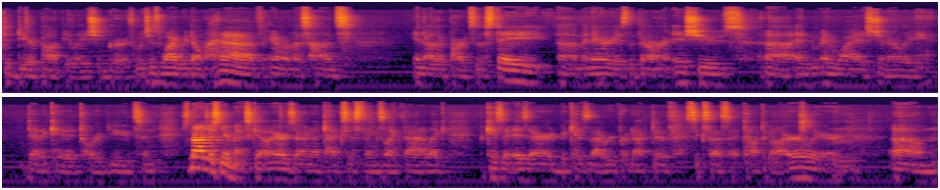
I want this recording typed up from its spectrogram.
to deer population growth, which is why we don't have antlerless hunts in other parts of the state, um, in areas that there aren't issues, uh, and, and why it's generally dedicated toward youths. And it's not just New Mexico, Arizona, Texas, things like that. Like because it is arid, because that reproductive success I talked about earlier, um,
